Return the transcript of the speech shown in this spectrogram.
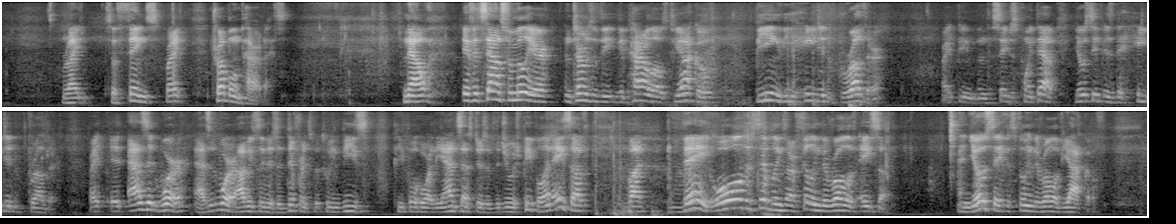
Right? So things, right? Trouble in paradise. Now, if it sounds familiar in terms of the, the parallels to Yaakov, being the hated brother, right? Being, and the sages point out, Yosef is the hated brother, right? It, as it were, as it were, obviously there's a difference between these people who are the ancestors of the Jewish people and Esav, but they, all the siblings, are filling the role of Esav, and Yosef is filling the role of Yaakov,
